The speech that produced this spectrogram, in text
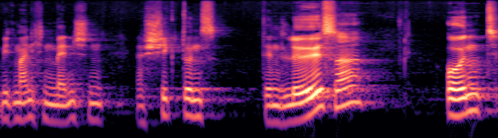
mit manchen Menschen, er schickt uns den Löser und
